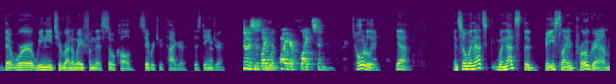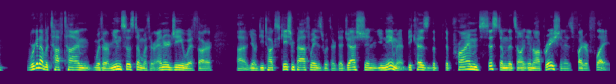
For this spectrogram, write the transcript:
that we're we need to run away from this so-called saber-tooth tiger, this danger. So this is like the fight or flight syndrome. Right? Totally. Yeah. And so when that's when that's the baseline program, we're going to have a tough time with our immune system, with our energy, with our uh, you know detoxification pathways, with our digestion, you name it, because the the prime system that's on in operation is fight or flight.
